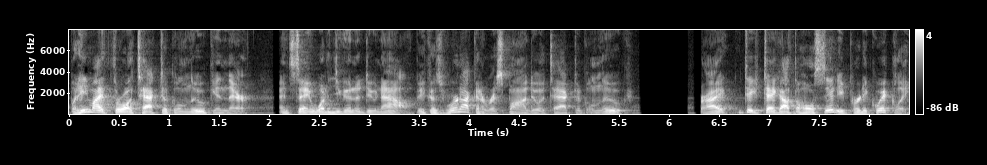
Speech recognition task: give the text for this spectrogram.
but he might throw a tactical nuke in there and say, What are you going to do now? Because we're not going to respond to a tactical nuke, right? Take out the whole city pretty quickly.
